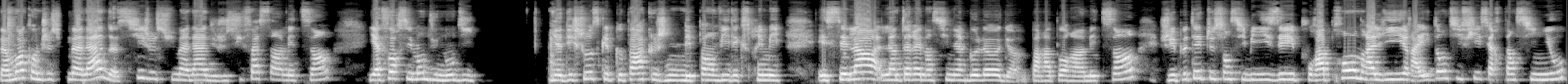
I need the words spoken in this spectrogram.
Ben moi, quand je suis malade, si je suis malade et je suis face à un médecin, il y a forcément du non-dit il y a des choses quelque part que je n'ai pas envie d'exprimer. Et c'est là l'intérêt d'un synergologue par rapport à un médecin. Je vais peut-être te sensibiliser pour apprendre à lire, à identifier certains signaux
